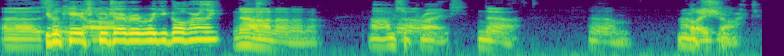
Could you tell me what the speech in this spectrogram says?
Uh, you don't carry a screwdriver everywhere you go, Harley? No, no, no, no. Oh, I'm surprised. Um, no. Um, I'm but I, shocked.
